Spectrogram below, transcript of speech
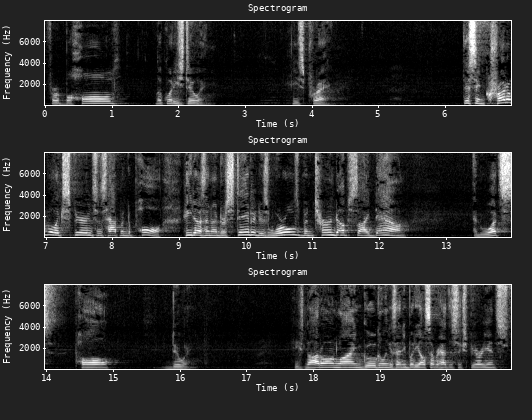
For behold, look what he's doing. He's praying. This incredible experience has happened to Paul. He doesn't understand it. His world's been turned upside down. And what's Paul doing? He's not online Googling. Has anybody else ever had this experience?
